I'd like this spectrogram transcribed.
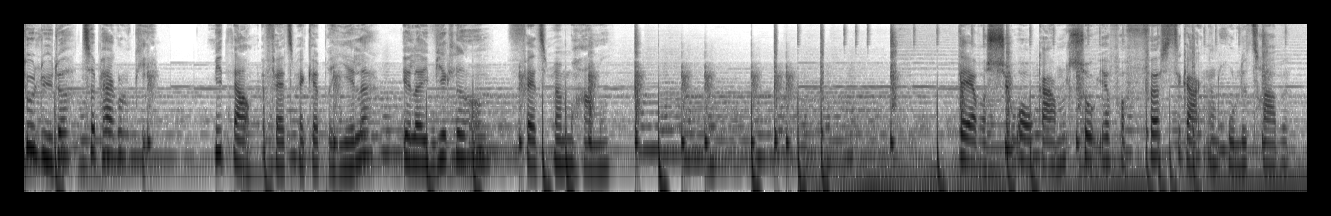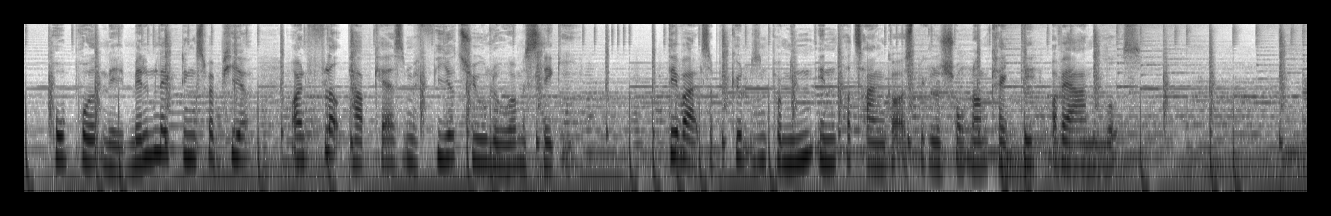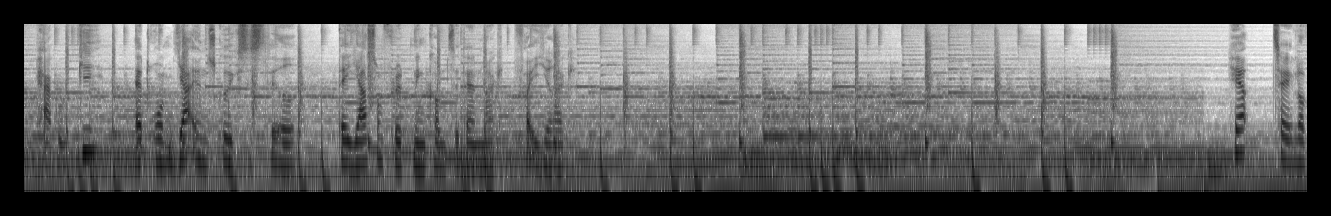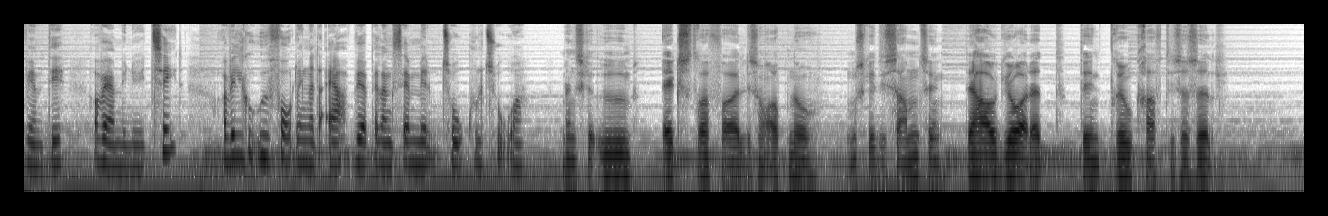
Du lytter til Perkologi. Mit navn er Fatima Gabriella, eller i virkeligheden Fatima Mohammed. Da jeg var syv år gammel, så jeg for første gang en rulletrappe. Rugbrød med mellemlægningspapir og en flad papkasse med 24 låger med slik i. Det var altså begyndelsen på mine indre tanker og spekulationer omkring det at være anderledes. Perkologi er et rum, jeg ønskede eksisterede, da jeg som flygtning kom til Danmark fra Irak. Her taler vi om det at være minoritet, og hvilke udfordringer der er ved at balancere mellem to kulturer. Man skal yde ekstra for at ligesom opnå måske de samme ting. Det har jo gjort, at det er en drivkraft i sig selv.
